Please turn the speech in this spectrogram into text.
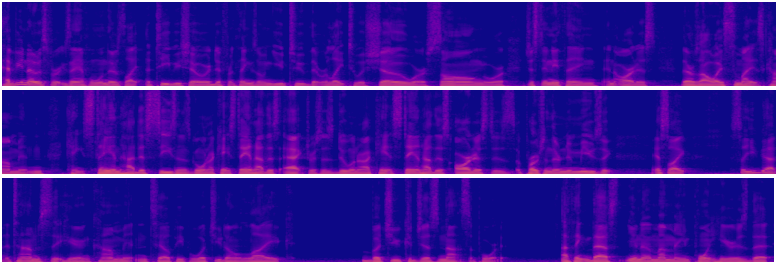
have you noticed, for example, when there's like a TV show or different things on YouTube that relate to a show or a song or just anything, an artist, there's always somebody that's commenting, can't stand how this season is going, or I can't stand how this actress is doing, or I can't stand how this artist is approaching their new music. It's like, so you got the time to sit here and comment and tell people what you don't like, but you could just not support it. I think that's, you know, my main point here is that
